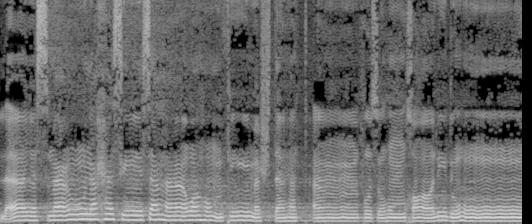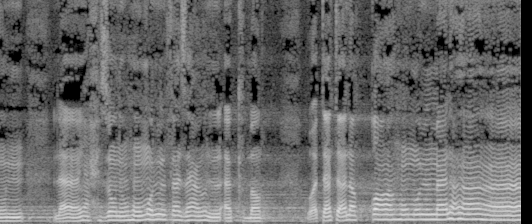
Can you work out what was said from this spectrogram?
لا يسمعون حسيسها وهم فيما اشتهت أنفسهم خالدون. لا يحزنهم الفزع الأكبر وتتلقاهم الملائكة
